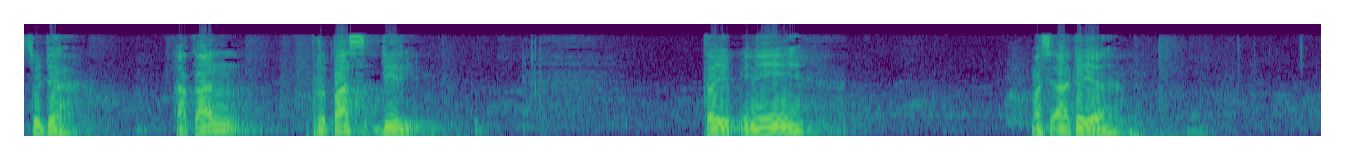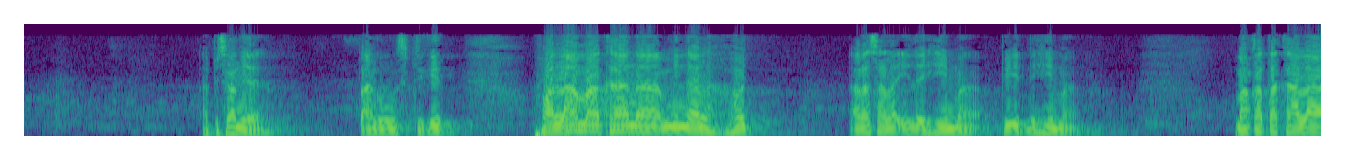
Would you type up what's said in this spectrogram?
sudah akan berlepas diri. Taib ini masih ada ya. Habiskan ya. Tanggung sedikit. Falama kana minal hud arsala ilaihima biidnihima. Maka takala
